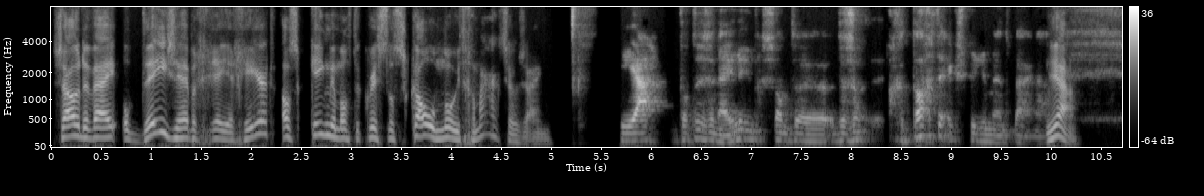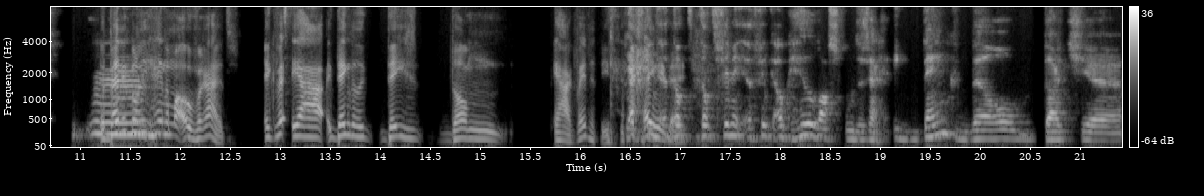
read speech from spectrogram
zouden wij op deze hebben gereageerd als Kingdom of the Crystal Skull nooit gemaakt zou zijn? Ja, dat is een hele interessante. Dat is een gedachte-experiment bijna. Ja, daar ben ik nog niet Mm, helemaal over uit. Ik, ja, ik denk dat ik deze dan. Ja, ik weet het niet. Ja, Geen ik- idee. dat, dat, vind ik, dat vind ik ook heel lastig om te zeggen. Ik denk wel dat je.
